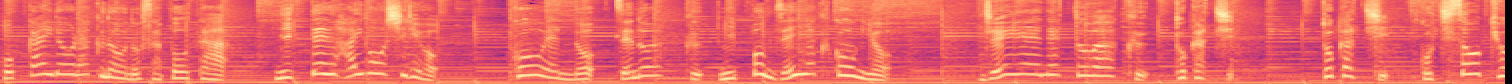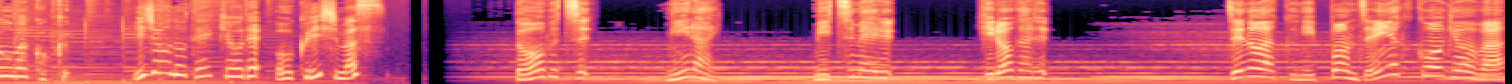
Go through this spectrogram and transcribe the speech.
北海道酪農のサポーター日展配合飼料公園のゼノアック日本全薬工業 JA ネットワーク十勝十勝ごちそう共和国以上の提供でお送りします。動物未来見つめる広がる。ゼノアック日本全薬工業は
